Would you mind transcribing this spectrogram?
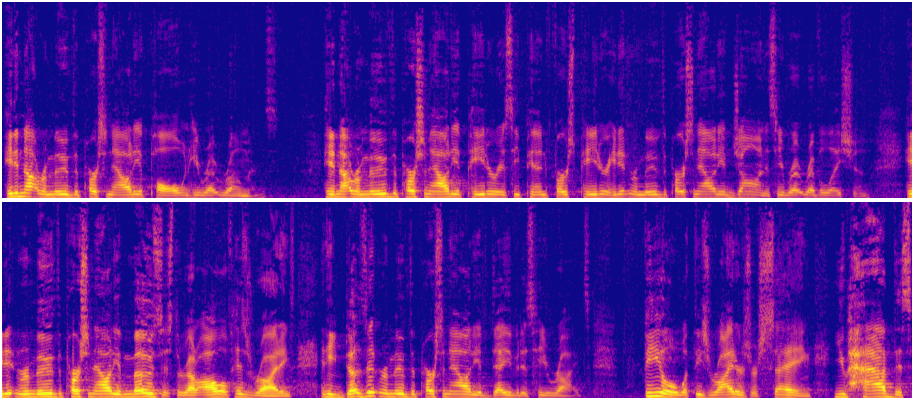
He did not remove the personality of Paul when he wrote Romans. He did not remove the personality of Peter as he penned 1 Peter. He didn't remove the personality of John as he wrote Revelation. He didn't remove the personality of Moses throughout all of his writings. And he doesn't remove the personality of David as he writes feel what these writers are saying. You have this,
